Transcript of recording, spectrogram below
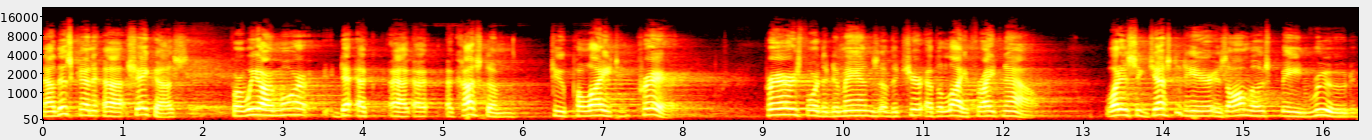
Now, this can uh, shake us, for we are more de- uh, uh, accustomed to polite prayer, prayers for the demands of the, church, of the life right now. What is suggested here is almost being rude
